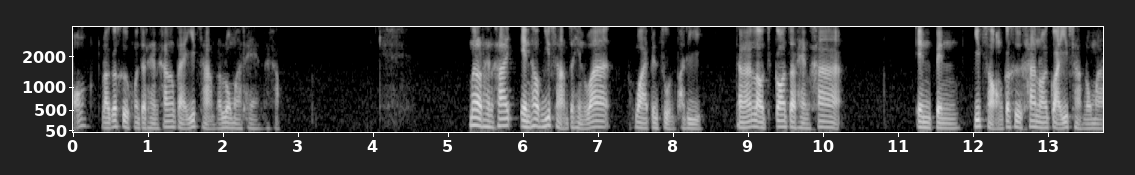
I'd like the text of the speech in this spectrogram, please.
12 เราก็คือควรจะแทนค่าตั้งแต่ 23 แล้วลงมาแทนนะครับ เมื่อเราแทนค่า n เท่ากับ23 จะเห็นว่า y เป็น 0 พอดี ดังนั้นเราก็จะแทนค่า n เป็น 22 ก็คือค่าน้อยกว่า 23 ลงมา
